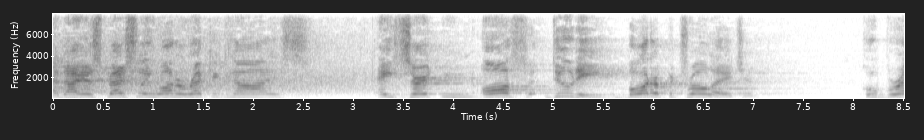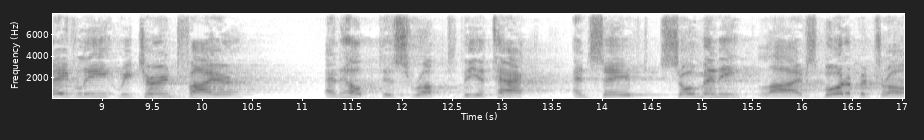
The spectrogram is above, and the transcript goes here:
And I especially want to recognize a certain off-duty Border Patrol agent who bravely returned fire and helped disrupt the attack and saved so many lives. Border Patrol.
